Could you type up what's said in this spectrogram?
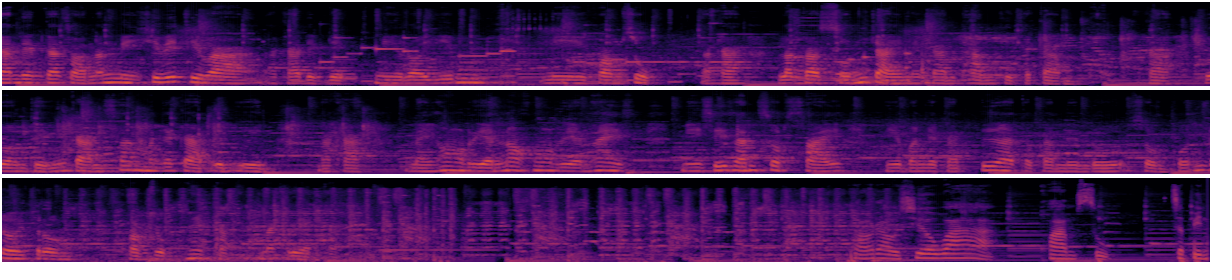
การเรียนการสอนนั้นมีชีวิตชีวานะคะ เด็กๆ มีรอยยิ้ม มีความสุขนะคะ แล้วก็สนใจในการทำกิจกรรมนะคะรวมถึงการสร้างบรรยากาศอื่นๆนะคะ ในห้องเรียนนอกห้องเรียนให้ มีสีสันสดใส มีบรรยากาศเอื้อต่อการเรียนรู้ส่งผลโดยตรงความสุขให้กับนักเรียนค่ะ เพราะเราเชื่อว่า ความสุขจะเป็น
